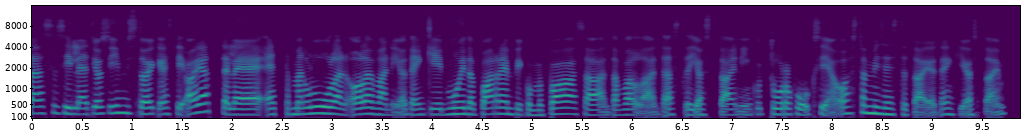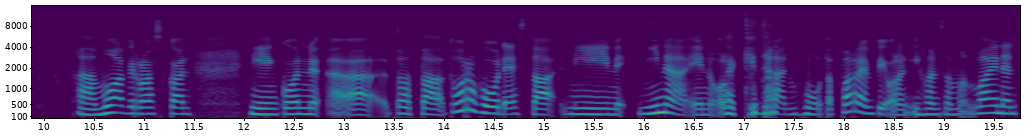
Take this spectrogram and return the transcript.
tässä silleen, että jos ihmiset oikeasti ajattelee, että mä luulen olevani jotenkin muita parempi, kun mä paasaan tavallaan tästä jostain niin kuin turhuuksien ostamisesta tai jotenkin jostain ää, muoviroskan niin kun, ää, tota, turhuudesta, niin minä en ole ketään muuta parempi, olen ihan samanlainen.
